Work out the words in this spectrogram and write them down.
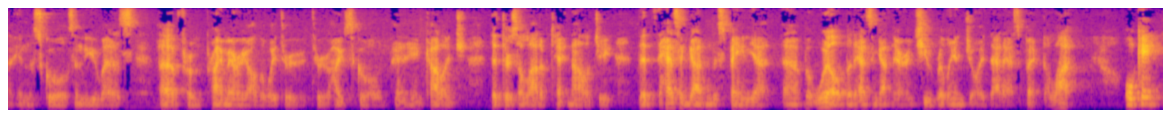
the, in the schools in the U.S. Uh, from primary all the way through through high school and, and college. That there's a lot of technology that hasn't gotten to Spain yet, uh, but will, but hasn't gotten there, and she really enjoyed that aspect a lot. Okay,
